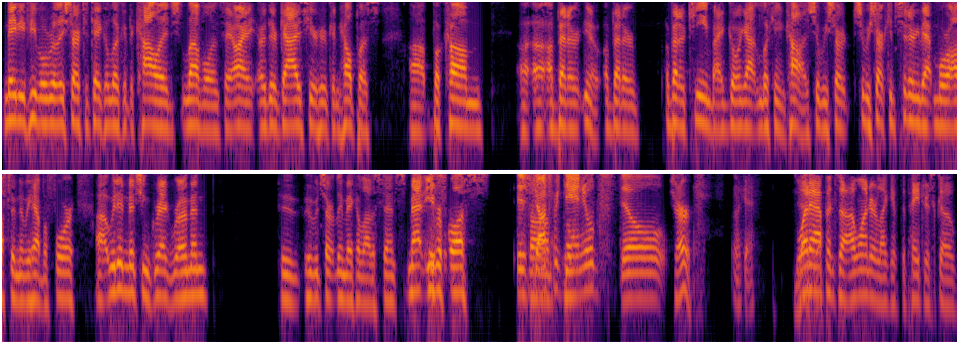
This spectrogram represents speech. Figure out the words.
maybe people really start to take a look at the college level and say, all right, are there guys here who can help us uh, become a, a, better, you know, a better, a better team by going out and looking in college? Should we start, should we start considering that more often than we have before? Uh, we didn't mention Greg Roman, who, who would certainly make a lot of sense. Matt Eberflus. Is Josh um, McDaniels still? Sure. Okay. What happens? Uh, I wonder, like, if the Patriots go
